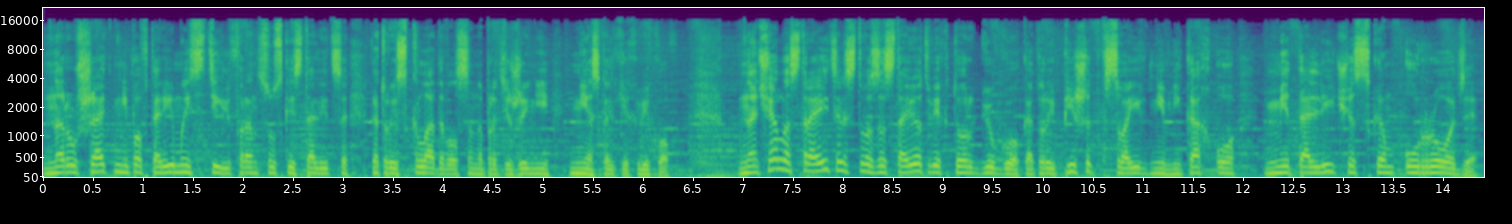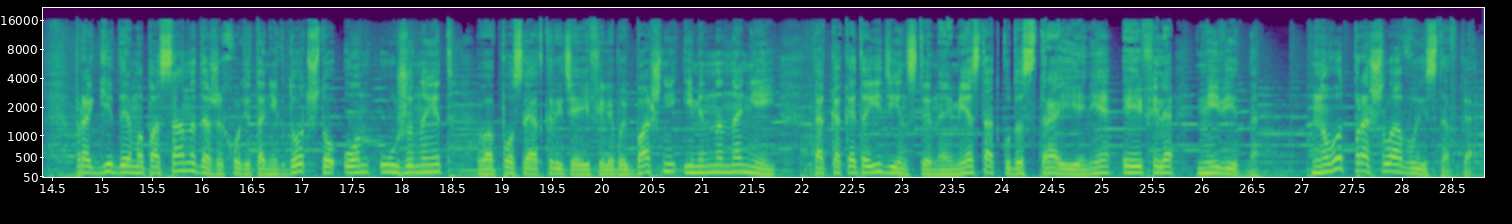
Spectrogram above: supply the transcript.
нарушать неповторимый стиль французской столицы, который складывался на протяжении нескольких нескольких веков. Начало строительства застает Виктор Гюго, который пишет в своих дневниках о металлическом уроде. Про Гиде Мапассана даже ходит анекдот, что он ужинает после открытия Эйфелевой башни именно на ней, так как это единственное место, откуда строение Эйфеля не видно. Но вот прошла выставка –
